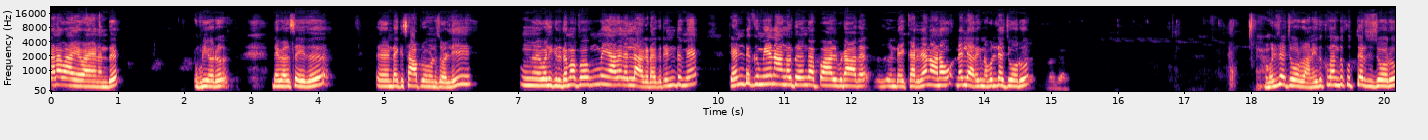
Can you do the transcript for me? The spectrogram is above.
கணவாய வாங்கினந்து இப்படி ஒரு டெவல் செய்து இன்றைக்கு சாப்பிடுவோம்னு சொல்லி வலிக்கிட்டோம் அப்போ உண்மையாகவே நல்லா கிடக்கு. ரெண்டுமே ரெண்டுக்குமே நாங்கள் தேங்காய் பால் விடாத இன்றைக்கு கறி தான் ஆனால் நல்லா இருக்கு வெள்ளை சோறு. வெள்ளை சோறு தான். இதுக்கு வந்து குத்தரிசி சோறு.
